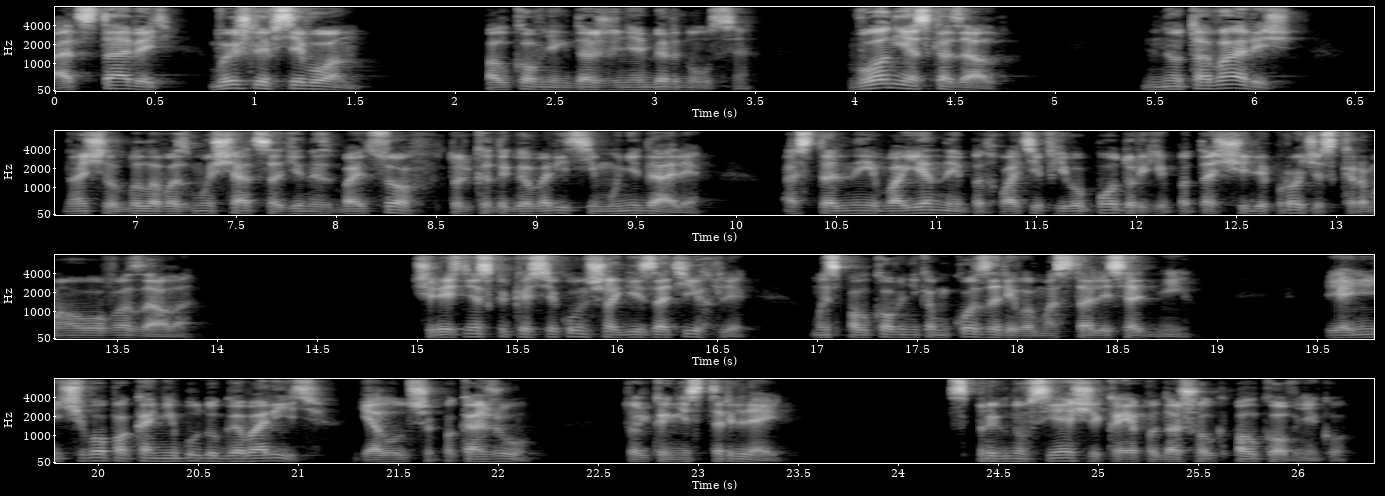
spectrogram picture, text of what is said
«Отставить! Вышли все вон!» Полковник даже не обернулся. «Вон, я сказал!» «Но, товарищ!» Начал было возмущаться один из бойцов, только договорить ему не дали. Остальные военные, подхватив его под руки, потащили прочь из кормового зала. Через несколько секунд шаги затихли. Мы с полковником Козыревым остались одни. Я ничего пока не буду говорить, я лучше покажу. Только не стреляй. Спрыгнув с ящика, я подошел к полковнику.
